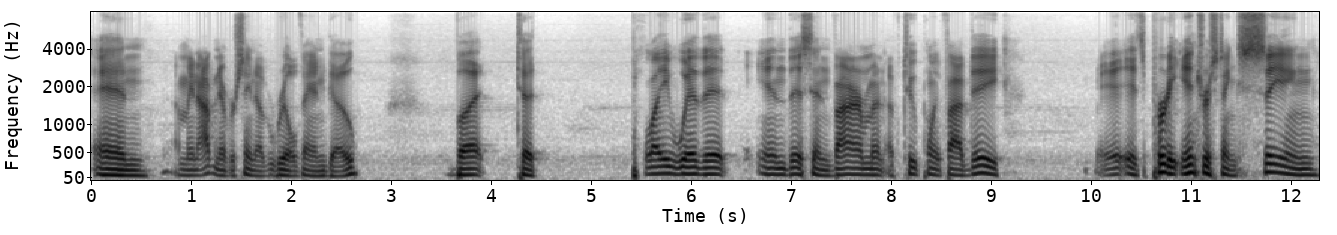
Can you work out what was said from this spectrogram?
and I mean, I've never seen a real Van Gogh, but to play with it in this environment of 2.5D, it's pretty interesting seeing.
